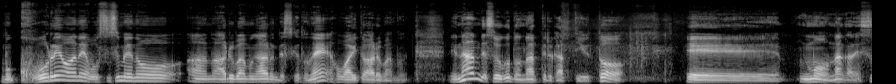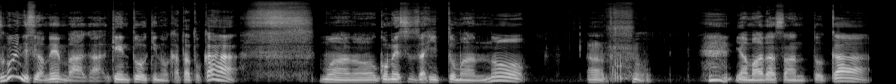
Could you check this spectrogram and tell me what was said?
もうこれはねおすすめのあのアルバムがあるんですけどねホワイトアルバム。でなんでそういうことになってるかっていうとえー、もうなんかねすごいんですよメンバーが。厳冬期の方とか。もうあのゴメス・ザ・ヒットマンのあの 山田さんとか。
